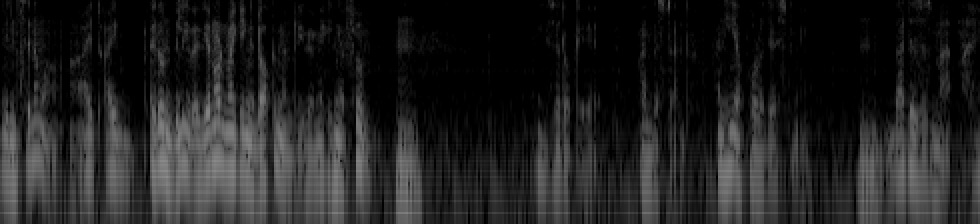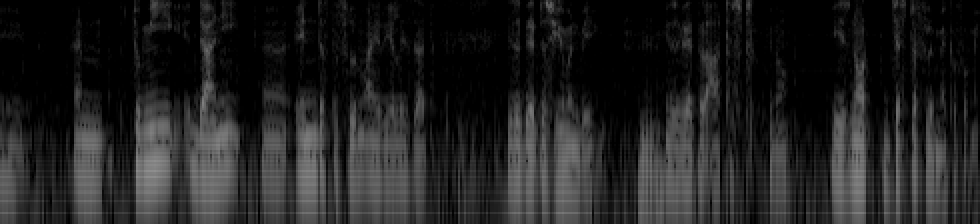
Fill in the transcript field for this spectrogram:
in cinema, I, I, I don't believe it. We are not making a documentary, we are making a film. He said, okay, I understand. And he apologized to me. That is his man. I, and to me, Danny, uh, end of the film, I realized that he's the greatest human being. He's a greater artist, you know. He's not just a filmmaker for me.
